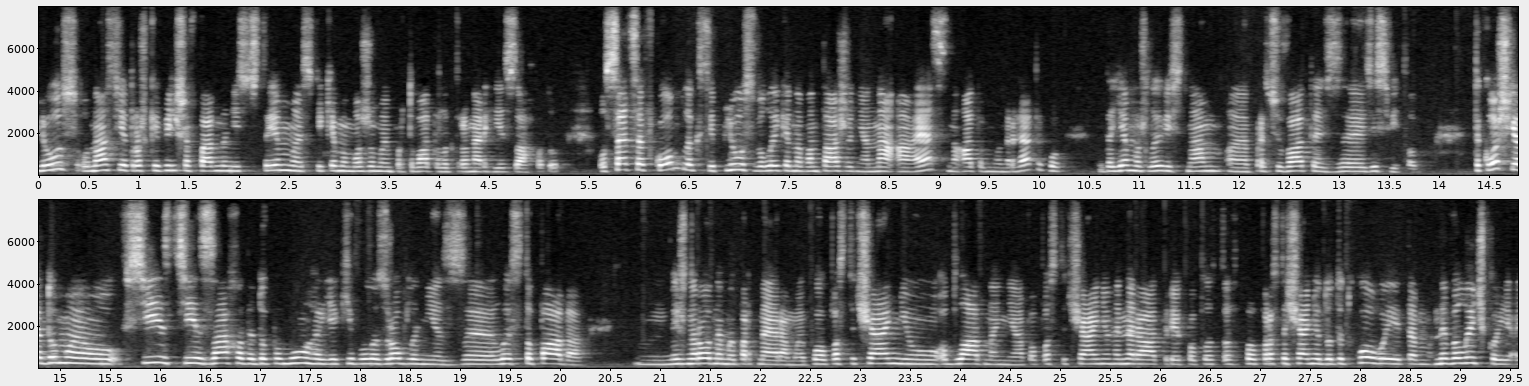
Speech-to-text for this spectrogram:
Плюс у нас є трошки більша впевненість з тим, скільки ми можемо імпортувати електроенергії з заходу. Усе це в комплексі, плюс велике навантаження на АЕС, на атомну енергетику, дає можливість нам е, працювати з, зі світлом. Також я думаю, всі ці заходи допомоги, які були зроблені з листопада міжнародними партнерами по постачанню обладнання, по постачанню генераторів, по, постачанню додаткової там невеличкої,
